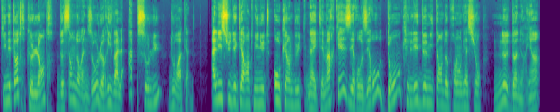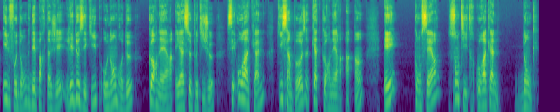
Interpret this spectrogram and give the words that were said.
qui n'est autre que l'antre de San Lorenzo, le rival absolu d'Huracan. À l'issue des 40 minutes, aucun but n'a été marqué, 0-0, donc les demi-temps de prolongation ne donnent rien. Il faut donc départager les deux équipes au nombre de corners. Et à ce petit jeu, c'est Huracan qui s'impose 4 corners à 1 et conserve son titre. Huracan, donc,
